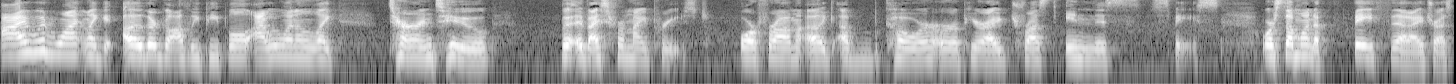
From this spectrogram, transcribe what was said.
I would want like other godly people, I would want to like turn to the advice from my priest or from uh, like a coer or a peer I trust in this space or someone of faith that I trust.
